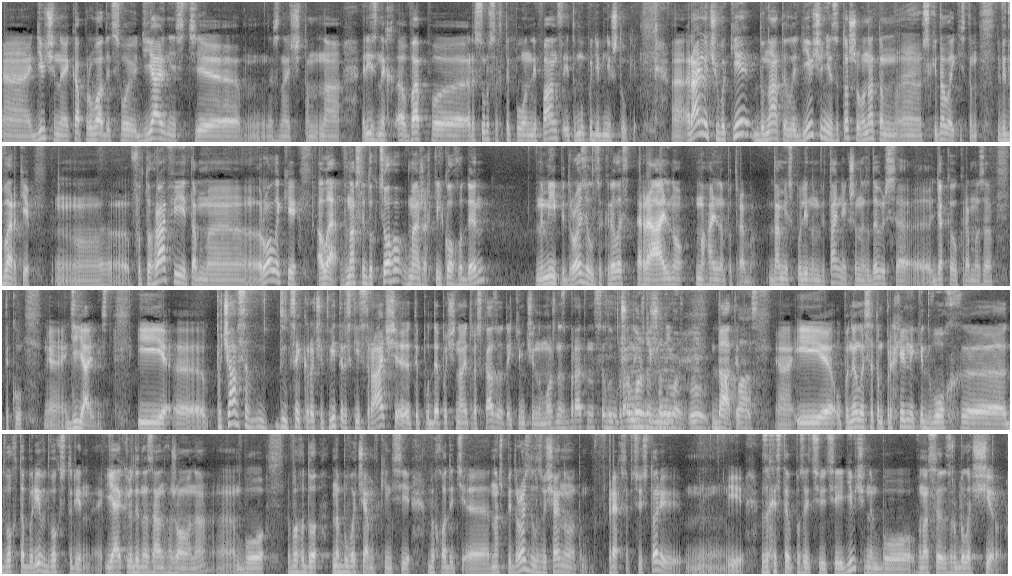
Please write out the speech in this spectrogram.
е, дівчина, яка проводить свою діяльність е, значить, там, на різних е, веб-ресурсах типу OnlyFans і тому подібні штуки. Реально, чуваки донатили дівчині за те, що вона там скидала якісь там відверті фотографії, там ролики. Але внаслідок цього в межах кількох годин на мій підрозділ закрилась реально нагальна потреба. Дам із Поліном вітання, якщо не задивишся. е, Дякую окремо за таку е, діяльність. І е, почався цей коротше твіттерський срач, е, типу, де починають розказувати, яким чином можна збирати на силу Що можна, що не можна. М, Да, типу. І опинилися там прихильники двох, двох таборів, двох сторін. Я як людина заангажована, бо вигодонабувачем в кінці виходить наш підрозділ. Звичайно, там впрягся в цю історію і захистив позицію цієї дівчини, бо вона це зробила щиро.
